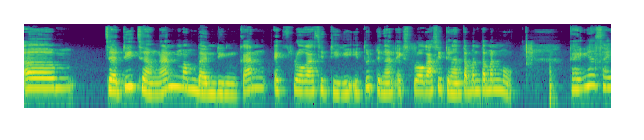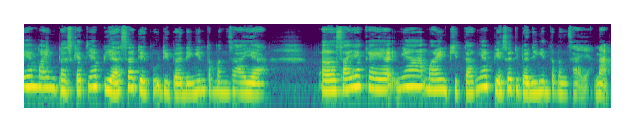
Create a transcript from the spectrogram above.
um, jadi jangan membandingkan eksplorasi diri itu dengan eksplorasi dengan teman-temanmu. Kayaknya saya main basketnya biasa deh bu dibandingin teman saya. Uh, saya kayaknya main gitarnya biasa dibandingin teman saya. Nah,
